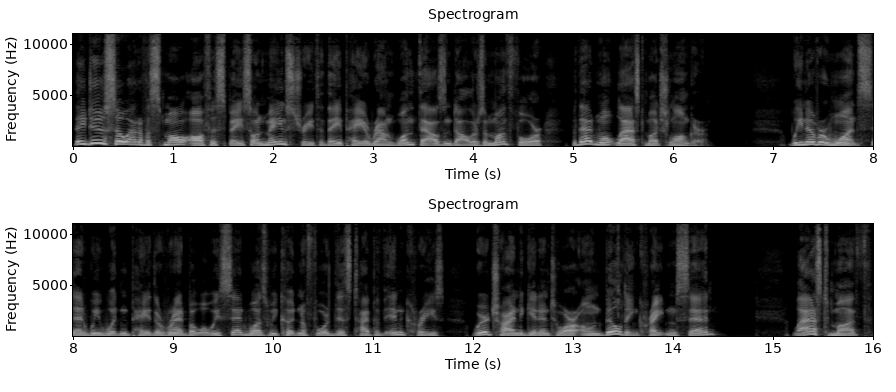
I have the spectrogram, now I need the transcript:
They do so out of a small office space on Main Street that they pay around $1,000 a month for, but that won't last much longer. We never once said we wouldn't pay the rent, but what we said was we couldn't afford this type of increase. We're trying to get into our own building, Creighton said. Last month,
